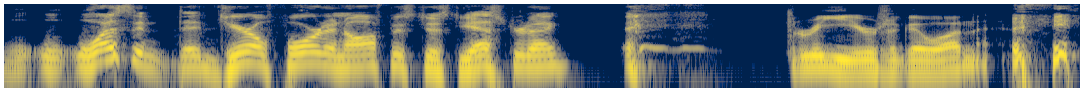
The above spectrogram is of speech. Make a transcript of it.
wasn't Gerald Ford in office just yesterday? Three years ago, wasn't it?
